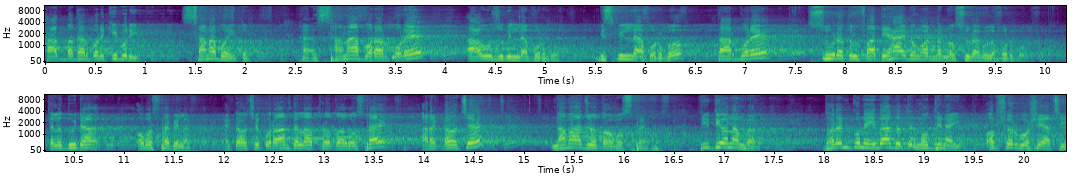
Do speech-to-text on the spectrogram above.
হাত বাঁধার পরে কি পড়ি? সানা পড়ি তো। হ্যাঁ সানা পড়ার পরে আউজুবিল্লাহ পড়ব। বিসমিল্লাহ পড়ব। তারপরে সুরাতুল ফাতিহা এবং অন্যান্য সুরাগুলো পড়ব। তাহলে দুইটা অবস্থা পেলাম। একটা হচ্ছে কোরআন তেলাওয়াতরত অবস্থায় আর একটা হচ্ছে নামাজরত অবস্থায়। তৃতীয় নাম্বার, ধরেন কোনো ইবাদতের মধ্যে নাই, অবসর বসে আছি,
